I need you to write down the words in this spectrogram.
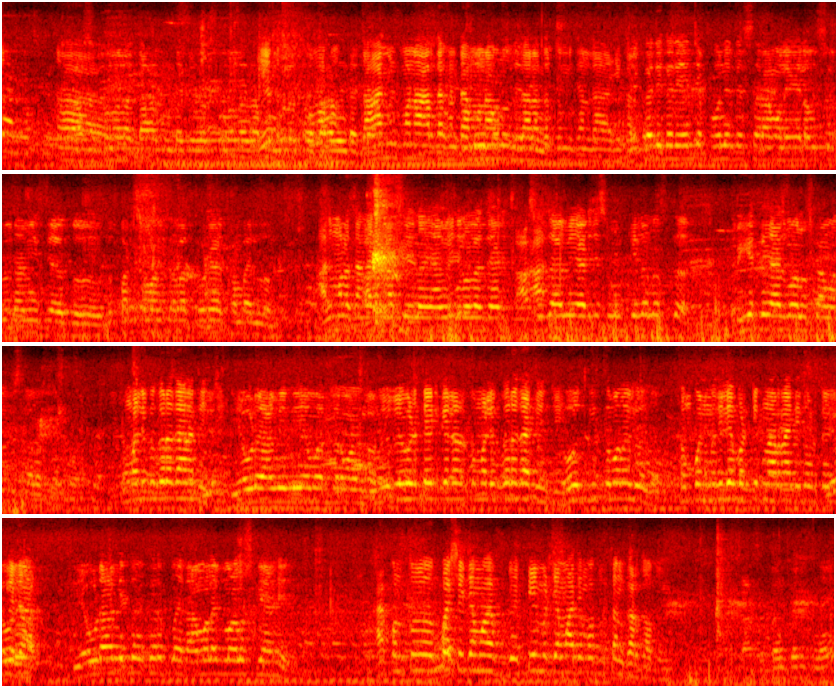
अं, तुम्हाला दहा मिनिटाची वर तुम्हाला एक बोलत तुम्हाला दहा मिनिटाची दहा मिनिट म्हणा अर्धा घंटा म्हणा उशीर झाला तर तुम्ही त्यांना हे करा. कधी कधी यांचे फोन येते सर आम्हाला यायला उशीर होईल आम्ही त्या दु- दुपारच्या माणसाला थोड्या वेळ थांबायला लावतो. आज मला सांगा असे नाही. आम्ही कोणाला त्या असं जर आम्ही ऍडजस्टमेंट केलं नसतं तर येते आज माणूस कामाला दिसला नसतो. तुम्हाला बी गरज आहे ना त्यांची? एवढं आम्ही नियमात जर मानलो वेगवेगळे टाईट केल्यावर तुम्हाला गरज आहे त्यांची? हो म्हणालो ना कंपनीमध्ये लेबर टिकणार नाही तेवढं टाईट एवढं केल्यावर. एवढं आम्ही तर करत नाही आम्हाला बी माणुसकी आहे. आपण तो पैशाच्या पेमेंटच्या माध्यमातून सण करता तुम्ही. असं पण करीत नाही.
